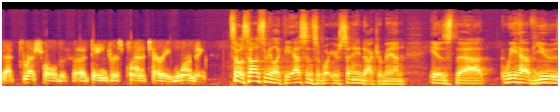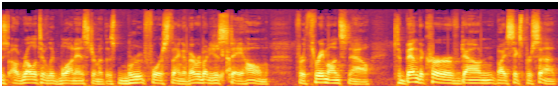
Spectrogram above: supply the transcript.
that threshold of uh, dangerous planetary warming. So it sounds to me like the essence of what you're saying, Dr. Mann, is that we have used a relatively blunt instrument, this brute force thing of everybody just yeah. stay home for three months now to bend the curve down by 6%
